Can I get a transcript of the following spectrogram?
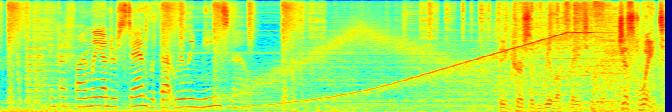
I think I finally understand what that really means now. The accursed Wheel of Fate. Just wait!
